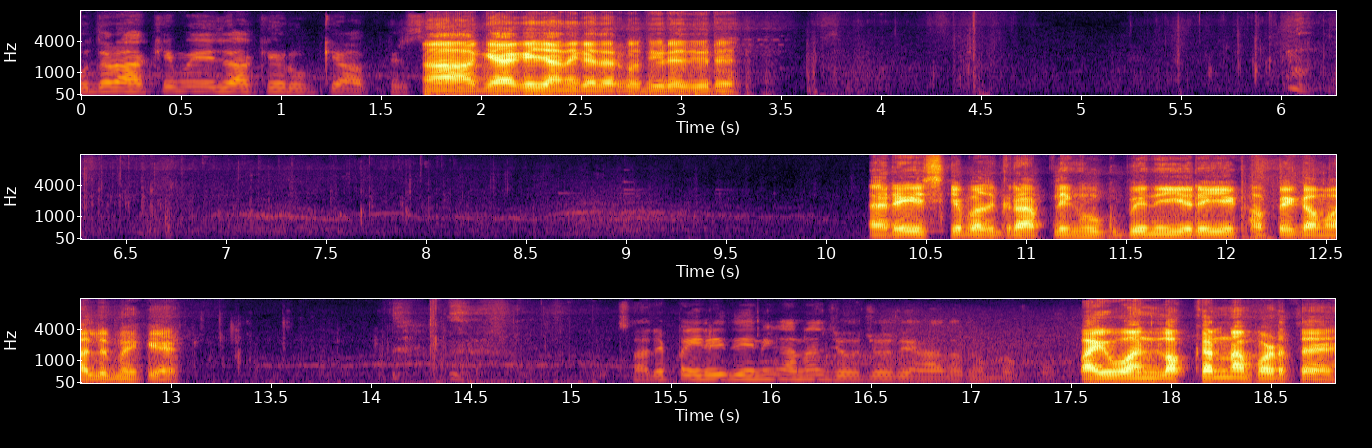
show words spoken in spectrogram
उधर आके मैं जाके रुक गया फिर हाँ आगे आगे जाने का तेरे को धीरे धीरे। अरे इसके पास ग्रैपलिंग हुक भी नहीं है रे ये खपेगा मालूम है क्या? सारे पहले ही देने का ना जो जो देना था तुम लोग को। भाई वो अनलॉक करना पड़ता है।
